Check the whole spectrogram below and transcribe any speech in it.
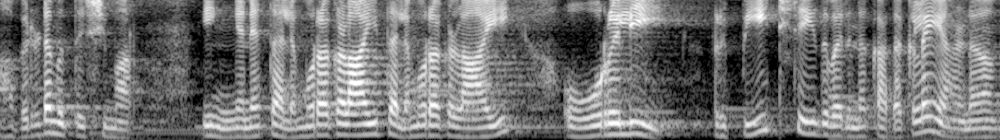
അവരുടെ മുത്തശ്ശിമാർ. ഇങ്ങനെ തലമുറകളായി തലമുറകളായി ഓറലി റിപ്പീറ്റ് ചെയ്തു വരുന്ന കഥകളെയാണ്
